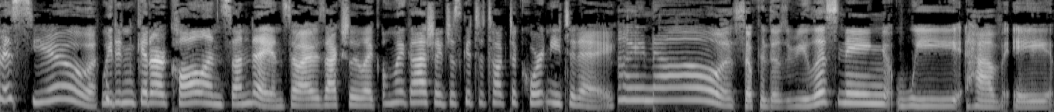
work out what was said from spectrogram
miss you. We didn't get our call on Sunday. And so I was actually like, oh my gosh, I just get to talk to Courtney today. I know. So for those of you listening, we have a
